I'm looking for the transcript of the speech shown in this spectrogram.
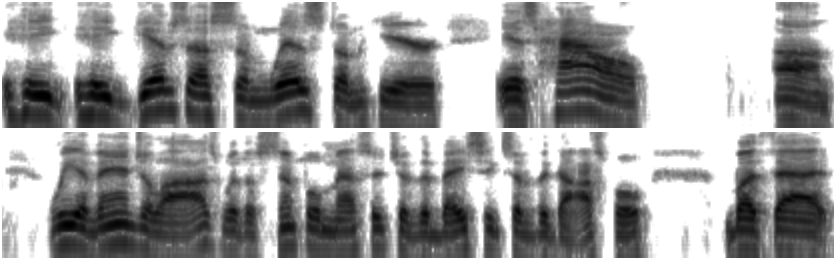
he he gives us some wisdom here is how um, we evangelize with a simple message of the basics of the gospel, but that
